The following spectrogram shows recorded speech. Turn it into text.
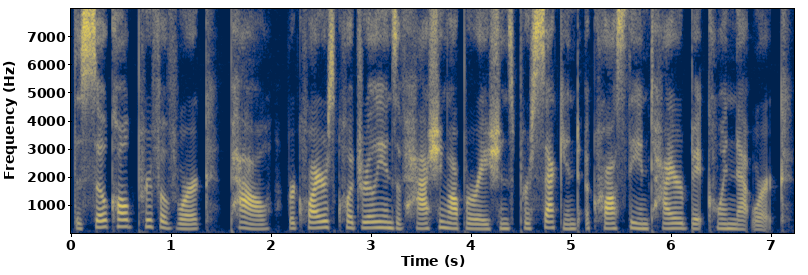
the so called proof of work, POW, requires quadrillions of hashing operations per second across the entire Bitcoin network.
